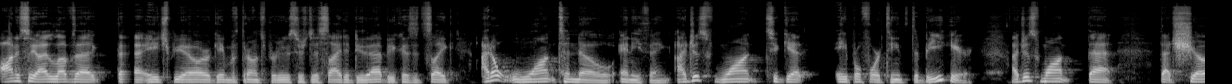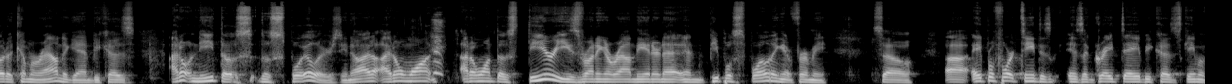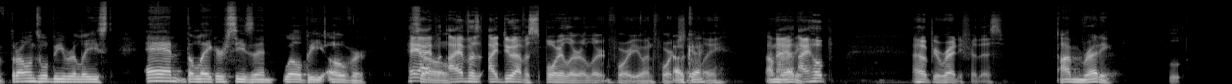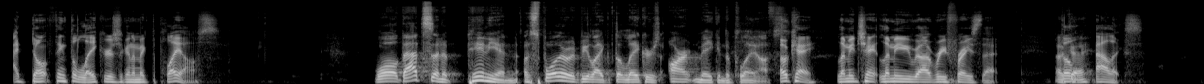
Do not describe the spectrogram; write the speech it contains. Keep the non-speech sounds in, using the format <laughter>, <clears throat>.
honestly, I love that that HBO or Game of Thrones producers decide to do that because it's like I don't want to know anything. I just want to get April 14th to be here. I just want that that show to come around again because I don't need those those spoilers, you know. I don't, I don't want I don't want those theories running around the internet and people spoiling it for me. So, uh, April 14th is is a great day because Game of Thrones will be released and the Lakers season will be over. Hey, So- I, have, I have a I do have a spoiler alert for you. Unfortunately, okay. I'm And ready. I, I hope I hope you're ready for this. I'm ready. I don't think the Lakers are going to make the playoffs. Well, that's an opinion. A spoiler would be like the Lakers aren't making the playoffs. Okay, let me change. Let me uh, rephrase that. The- Okay. Alex,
